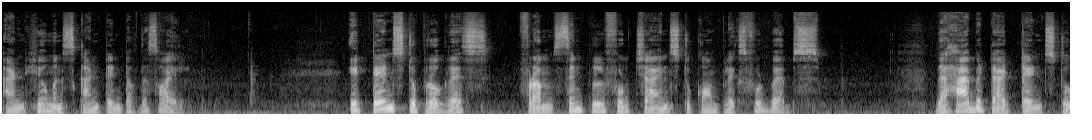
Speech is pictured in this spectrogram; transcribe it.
and humus content of the soil. It tends to progress from simple food chains to complex food webs. The habitat tends to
